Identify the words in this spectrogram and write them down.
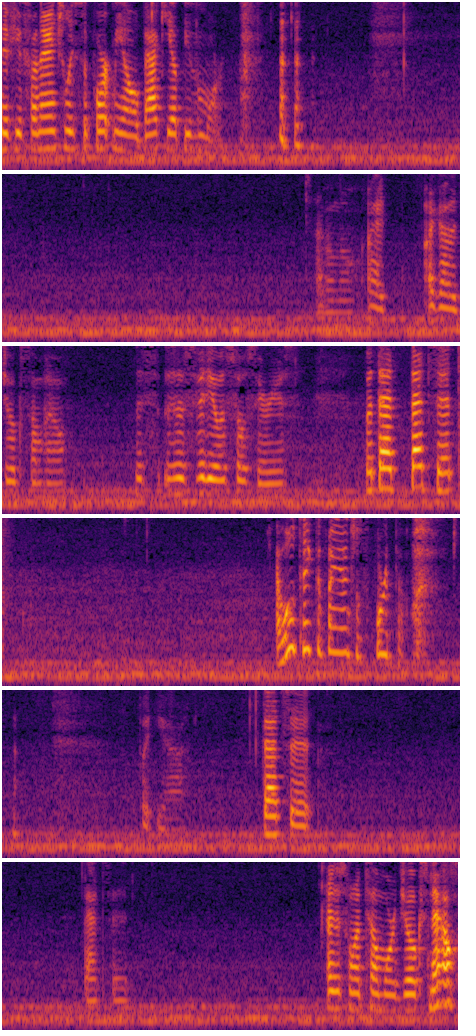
And if you financially support me, I'll back you up even more. I don't know. I I got a joke somehow. This this video is so serious. But that that's it. I will take the financial support though. But yeah, that's it. That's it. I just want to tell more jokes now.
